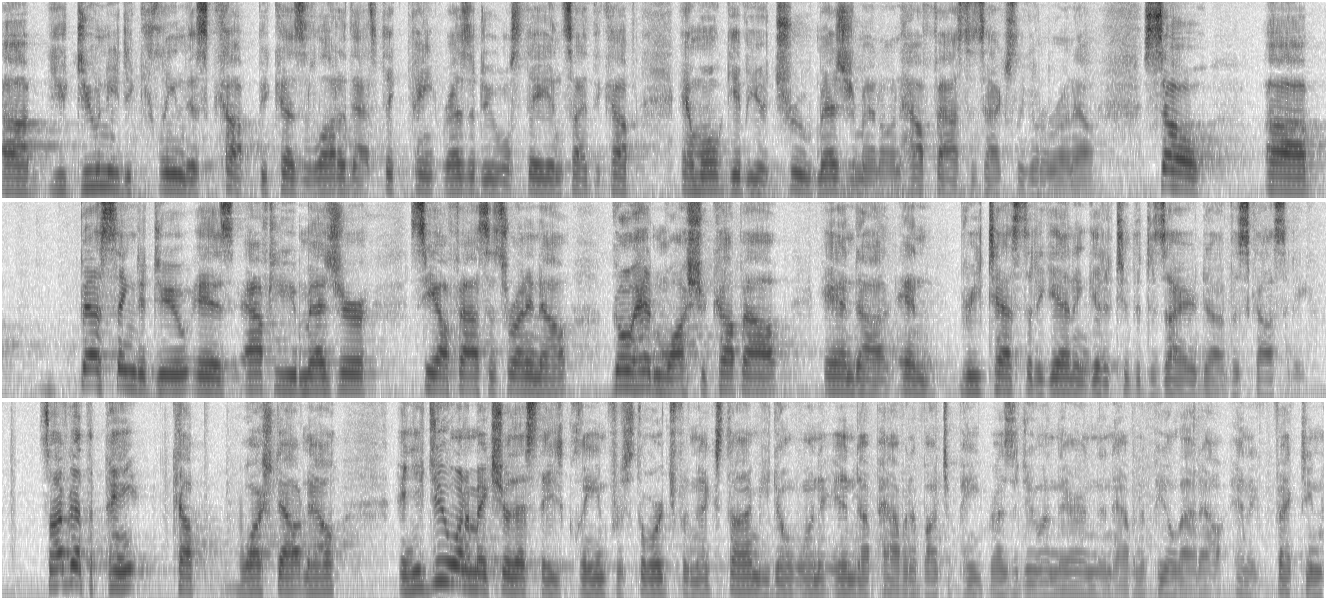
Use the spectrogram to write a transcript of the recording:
uh, you do need to clean this cup because a lot of that thick paint residue will stay inside the cup and won't give you a true measurement on how fast it's actually going to run out. So, uh, best thing to do is after you measure, see how fast it's running out, go ahead and wash your cup out and, uh, and retest it again and get it to the desired uh, viscosity. So I've got the paint cup washed out now. And you do want to make sure that stays clean for storage for next time. You don't want to end up having a bunch of paint residue in there and then having to peel that out and affecting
